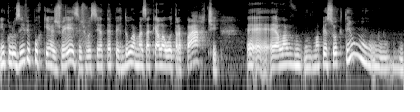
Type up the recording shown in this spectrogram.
Inclusive porque às vezes você até perdoa, mas aquela outra parte é, é ela uma pessoa que tem um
